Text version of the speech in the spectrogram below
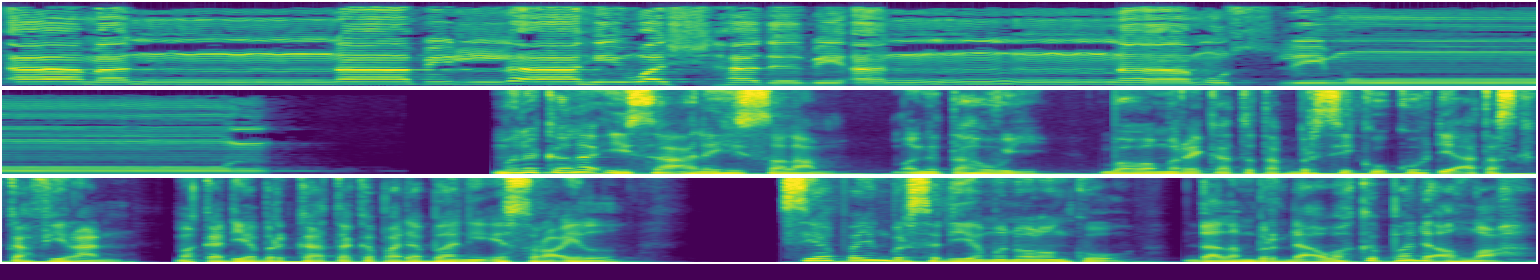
امنا بالله واشهد بانا مسلمون Manakala Isa alaihi salam mengetahui bahwa mereka tetap bersikukuh di atas kekafiran, maka dia berkata kepada Bani Israel, Siapa yang bersedia menolongku dalam berdakwah kepada Allah?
